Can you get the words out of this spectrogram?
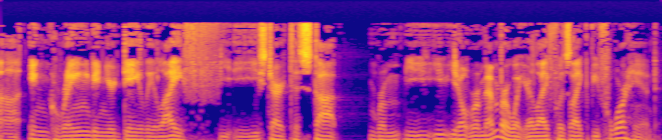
uh, ingrained in your daily life, you, start to stop. Rem, you, you don't remember what your life was like beforehand.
